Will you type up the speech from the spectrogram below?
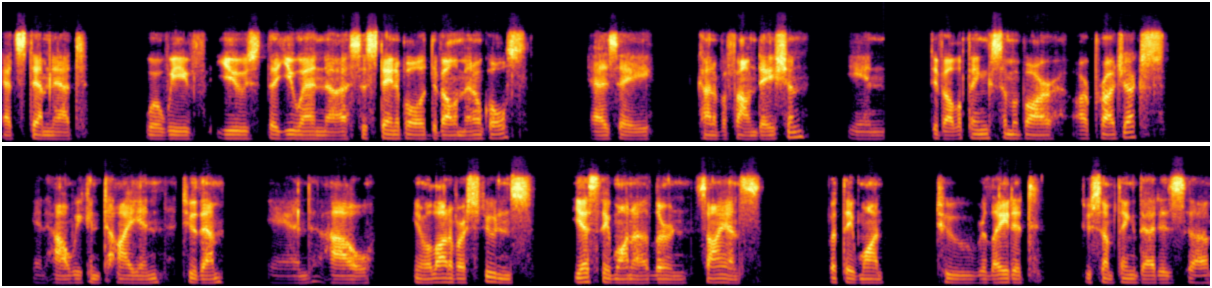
at STEMnet, where we've used the UN uh, Sustainable Developmental Goals as a kind of a foundation in developing some of our, our projects and how we can tie in to them and how you know a lot of our students yes they want to learn science but they want to relate it to something that is uh,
